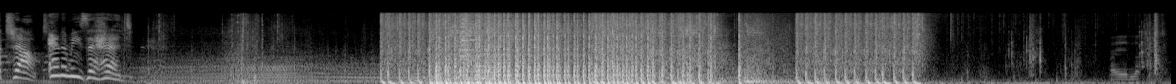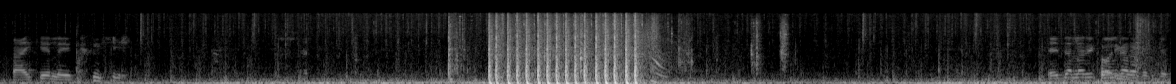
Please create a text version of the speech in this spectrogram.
Watch out! Enemies ahead! आईला काय केलंय हे त्याला रिकॉल करा पटकन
